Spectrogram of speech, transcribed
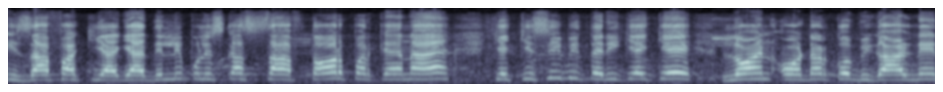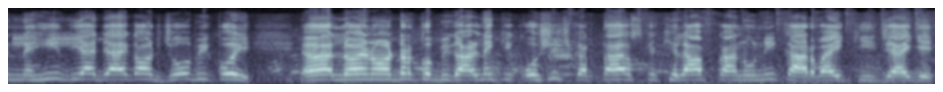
इजाफा किया गया। दिल्ली पुलिस का साफ़ तौर पर कहना है कि किसी भी तरीके के लॉ एंड ऑर्डर को बिगाड़ने नहीं दिया जाएगा और जो भी कोई लॉ एंड ऑर्डर को बिगाड़ने की कोशिश करता है, उसके खिलाफ कानूनी कार्रवाई की जाएगी।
